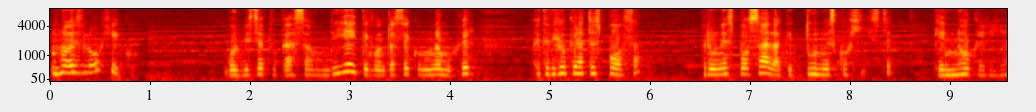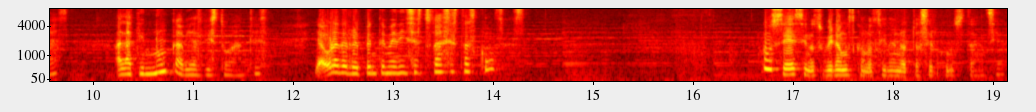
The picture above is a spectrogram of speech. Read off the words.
No es lógico. Volviste a tu casa un día y te encontraste con una mujer que te dijo que era tu esposa, pero una esposa a la que tú no escogiste, que no querías, a la que nunca habías visto antes, y ahora de repente me dices todas estas cosas. No sé si nos hubiéramos conocido en otras circunstancias.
